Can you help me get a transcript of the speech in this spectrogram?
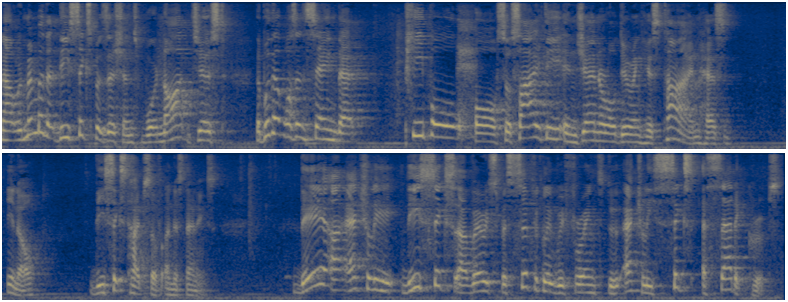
Now, remember that these six positions were not just, the Buddha wasn't saying that people or society in general during his time has, you know, these six types of understandings. They are actually, these six are very specifically referring to actually six ascetic groups,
